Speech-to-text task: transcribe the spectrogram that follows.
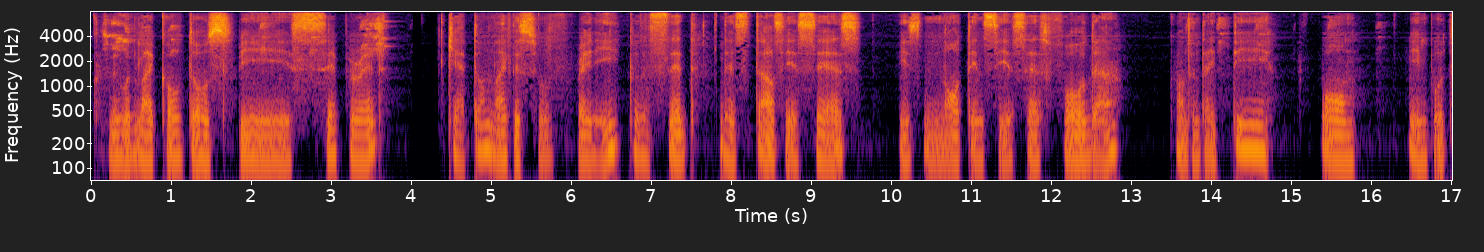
because we would like all those be separate. Okay, I don't like this already because I said the style CSS is not in CSS folder. Content ID, form, input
